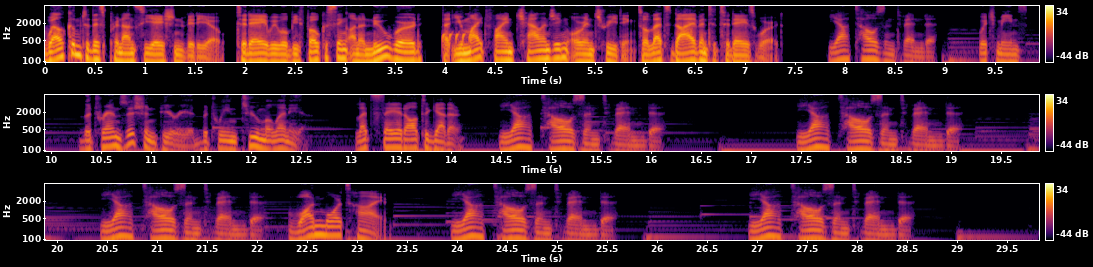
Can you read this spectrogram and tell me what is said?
Welcome to this pronunciation video. Today we will be focusing on a new word that you might find challenging or intriguing. So let's dive into today's word. Jahrtausendwende, which means, The transition period between two millennia. let's say it all together. Jahrtausendwende. Jahrtausendwende. Jahrtausendwende. One more time. Jahrtausendwende. Jahrtausendwende.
